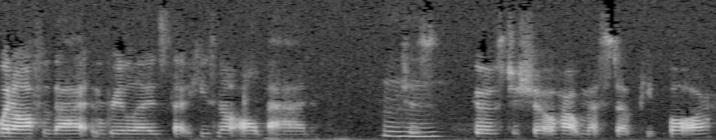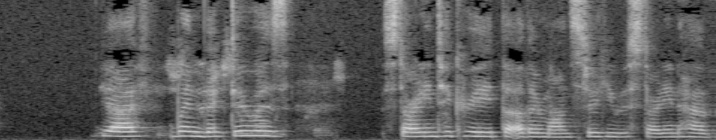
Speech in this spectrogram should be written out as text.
went off of that and realized that he's not all bad. Mm-hmm. Just goes to show how messed up people are. Yeah, yeah when Victor was starting to create the other monster, he was starting to have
